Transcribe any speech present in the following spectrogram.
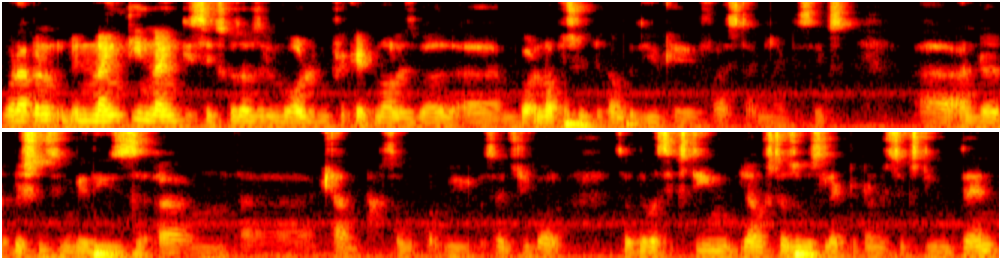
what happened in 1996, because I was involved in cricket and all as well, um, got an opportunity to come to the UK first time in 96 uh, under Bishan Singh Bedi's um, uh, camp. So we essentially got, so there were 16 youngsters who were selected under 16 then.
